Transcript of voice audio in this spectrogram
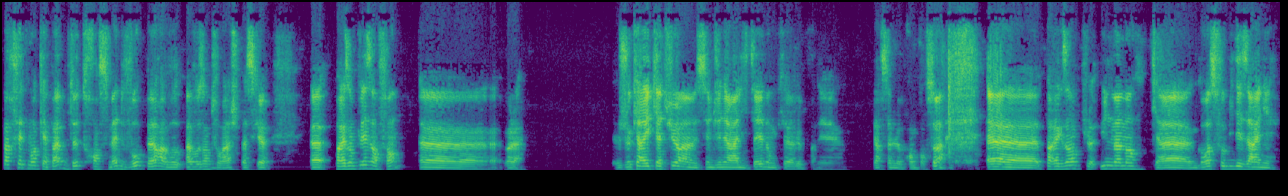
parfaitement capable de transmettre vos peurs à vos, à vos entourages? Parce que, euh, par exemple, les enfants, euh, voilà, je caricature, hein, c'est une généralité, donc euh, le personne ne le prend pour soi. Euh, par exemple, une maman qui a une grosse phobie des araignées.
